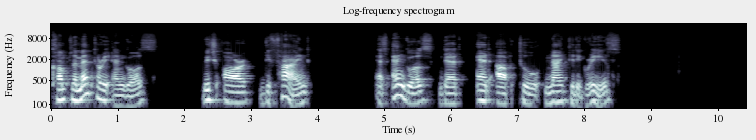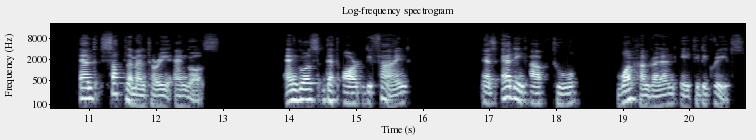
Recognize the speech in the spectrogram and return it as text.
complementary angles, which are defined as angles that add up to 90 degrees, and supplementary angles, angles that are defined as adding up to 180 degrees.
